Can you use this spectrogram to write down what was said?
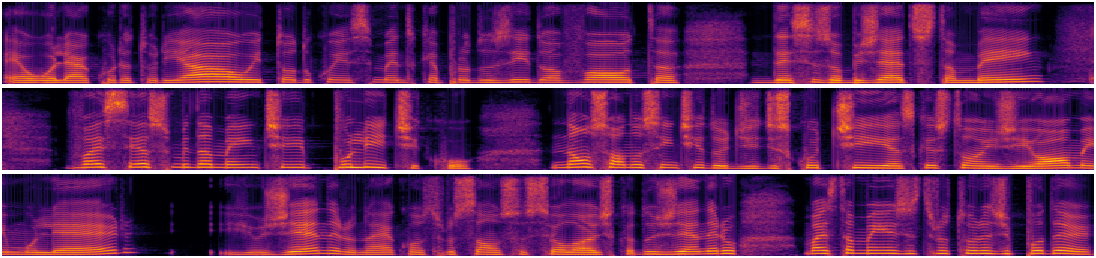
é o olhar curatorial, e todo o conhecimento que é produzido à volta desses objetos também, vai ser assumidamente político. Não só no sentido de discutir as questões de homem e mulher e o gênero, né, a construção sociológica do gênero, mas também as estruturas de poder.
